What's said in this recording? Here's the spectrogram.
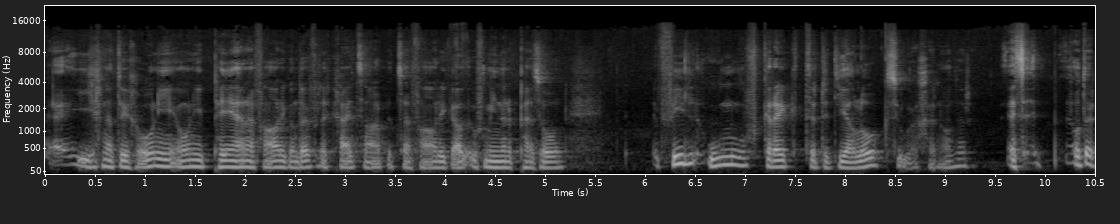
äh, ich natürlich ohne, ohne PR-Erfahrung und Öffentlichkeitsarbeitserfahrung auf meiner Person viel unaufgeregter den Dialog suchen. Oder, es, oder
